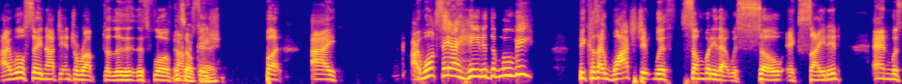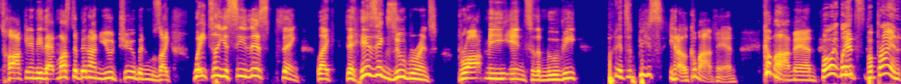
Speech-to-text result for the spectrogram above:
I will say not to interrupt the, this flow of conversation, but I I won't say I hated the movie because I watched it with somebody that was so excited and was talking to me that must have been on YouTube and was like, "Wait till you see this thing." Like the his exuberance brought me into the movie, but it's a piece. You know, come on, man. Come on, man. But wait, wait. It's- but Brian,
